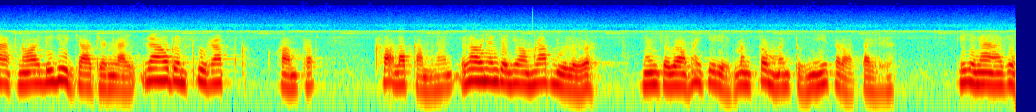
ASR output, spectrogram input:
มากน้อยหรือยืดยาวเพียงไรเราเป็นผู้รับความเคราะห์รับกรรมนั้น เรายังจะยอมรับอยู่หรือยังจะยอมให้กิเลสมันต้มมันตุ๋นนี้ตลอดไปเลยพิจารณาสิ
